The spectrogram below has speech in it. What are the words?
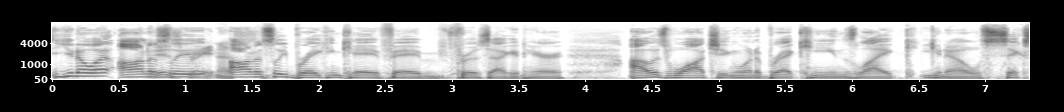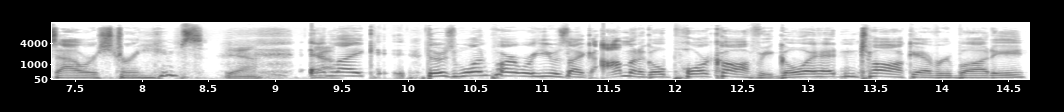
you know what? Honestly, honestly, breaking kayfabe for a second here. I was watching one of Brett Keane's like you know six hour streams. Yeah. And Yeah. like, there's one part where he was like, "I'm gonna go pour coffee. Go ahead and talk, everybody."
